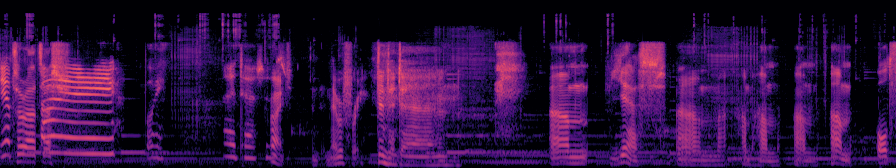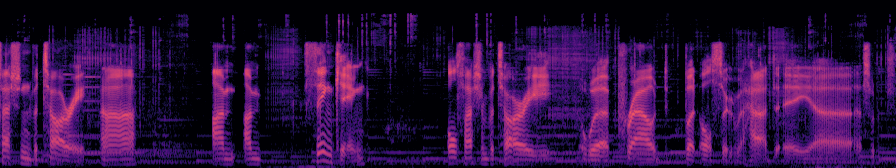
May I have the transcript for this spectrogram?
Yep. Ta-ra, Tash. Bye. Boy. Hi, Tasha. Right. And then they were free. Dun dun dun. Um, yes. Um, hum, hum, hum, hum. Old-fashioned Vitari. Uh, I'm, I'm thinking old-fashioned Vitari were proud, but also had a uh, sort of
